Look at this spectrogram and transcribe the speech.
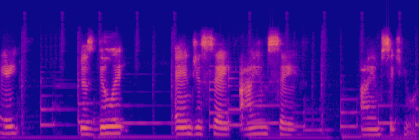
take, just do it and just say, I am safe, I am secure.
